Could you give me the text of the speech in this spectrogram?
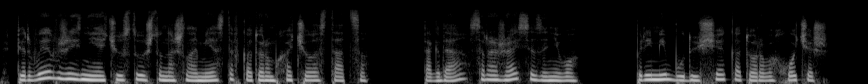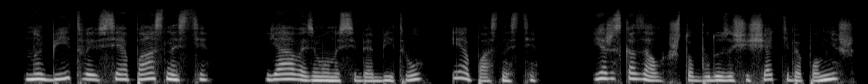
Впервые в жизни я чувствую, что нашла место, в котором хочу остаться. Тогда сражайся за него. Прими будущее, которого хочешь. Но битвы, все опасности... Я возьму на себя битву и опасности. Я же сказал, что буду защищать тебя, помнишь?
